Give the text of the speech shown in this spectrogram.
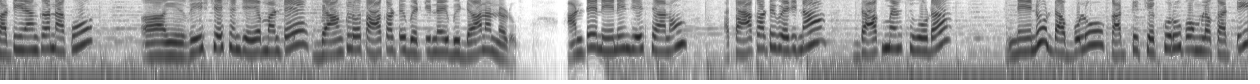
కట్టినాక నాకు రిజిస్ట్రేషన్ చేయమంటే బ్యాంకులో తాకట్టు పెట్టినవి బిడ్డ అని అన్నాడు. అంటే నేనేం చేశాను? తాకట్టు పెట్టిన డాక్యుమెంట్స్ కూడా నేను డబ్బులు కట్టి చెక్కు రూపంలో కట్టి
